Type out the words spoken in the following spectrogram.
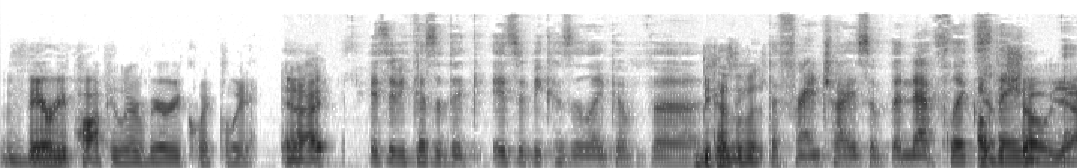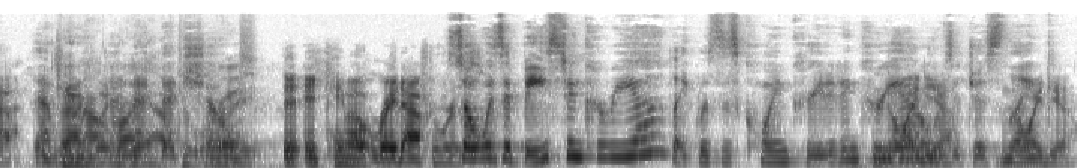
very popular very quickly. And I, Is it because of the? Is it because of like of the because of the, the franchise of the Netflix Of the show, yeah, that, exactly. that, Came out that, right that afterwards. show. Right. it, it came out right afterwards. So was it based in Korea? Like, was this coin created in Korea, no idea. or was it just no like? idea.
